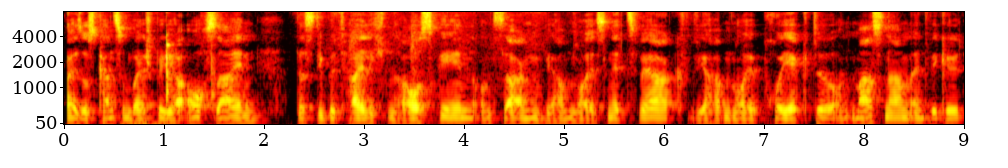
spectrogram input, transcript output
Also es kann zum Beispiel ja auch sein, dass die Beteiligten rausgehen und sagen, wir haben ein neues Netzwerk, wir haben neue Projekte und Maßnahmen entwickelt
